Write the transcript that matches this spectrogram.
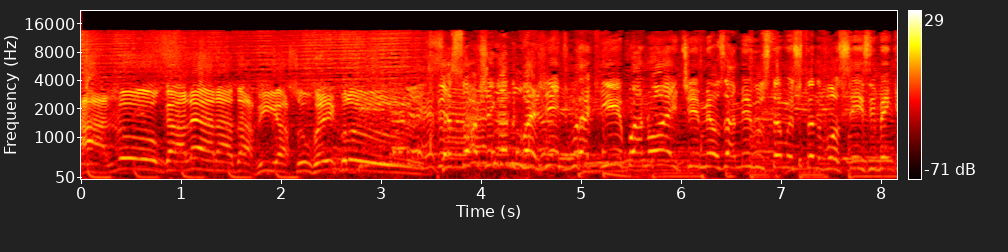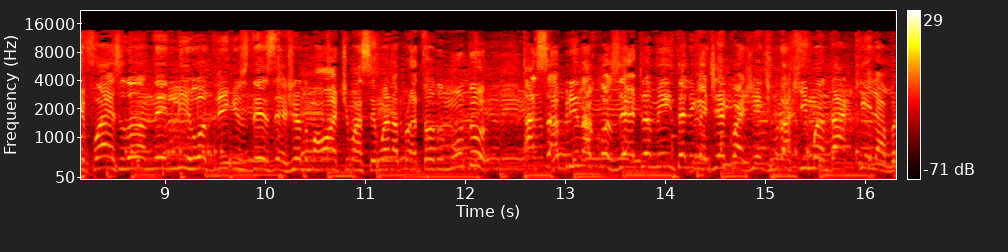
Alô, galera da Via Sul Veículos. Pessoal chegando com a gente por aqui, boa noite, meus amigos, estamos escutando vocês e bem que faz. A dona Nelly Rodrigues desejando uma ótima semana pra todo mundo. A Sabrina Cozer também tá ligadinha com a gente por aqui, mandar aquele abraço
